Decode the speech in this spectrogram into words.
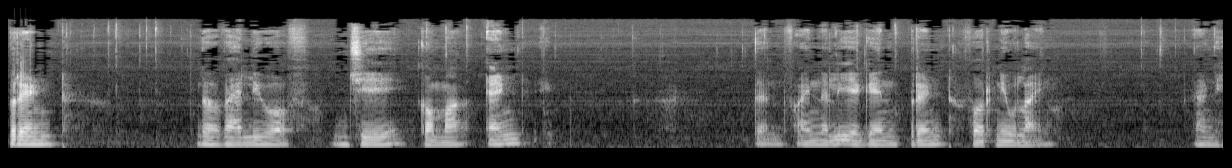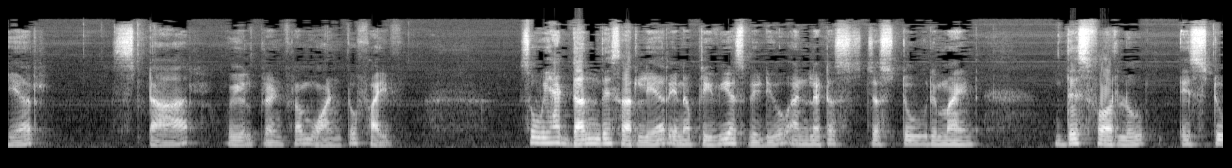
print the value of j comma end then finally again print for new line. And here star we will print from 1 to 5 so we had done this earlier in a previous video and let us just to remind this for loop is to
